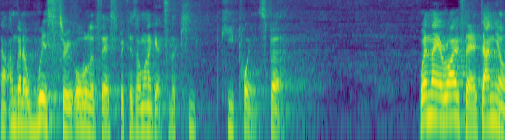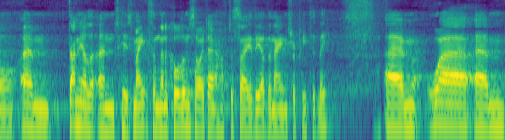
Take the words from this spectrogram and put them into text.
Now, I'm going to whiz through all of this because I want to get to the key, key points. But when they arrived there, Daniel, um, Daniel and his mates, I'm going to call them so I don't have to say the other names repeatedly, um, were um,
